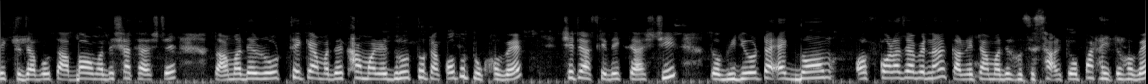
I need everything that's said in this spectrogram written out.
দেখতে যাব। তো আব্বাও আমাদের সাথে আসছে। তো আমাদের রোড থেকে আমাদের খামারের দূরত্বটা কতটুক হবে? সেটা আজকে দেখতে আসছি। তো ভিডিওটা একদম অফ করা যাবে না, কারণ এটা আমাদের হচ্ছে স্যারকেও পাঠাইতে হবে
